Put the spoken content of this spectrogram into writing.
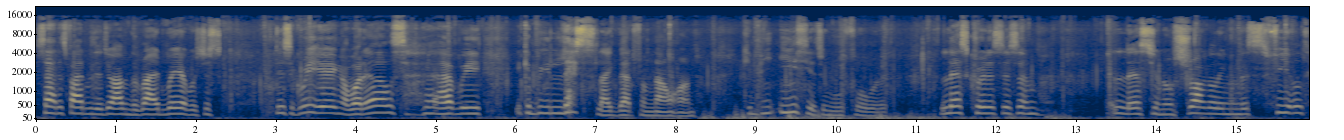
satisfied with your job in the right way or was just disagreeing or what else have we? It can be less like that from now on. It can be easier to move forward. Less criticism less you know struggling in this field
